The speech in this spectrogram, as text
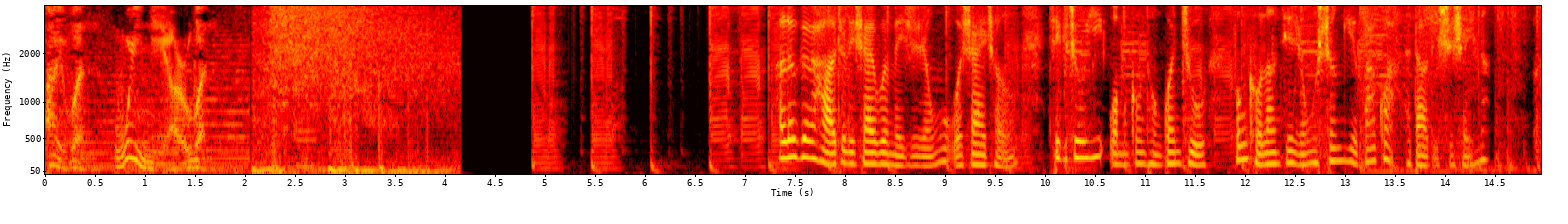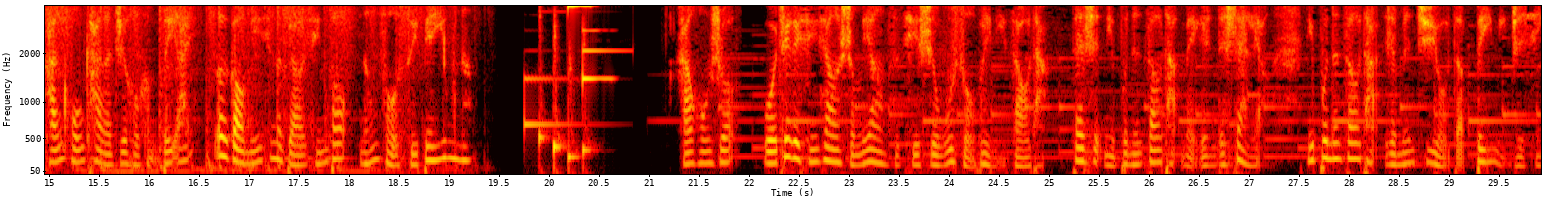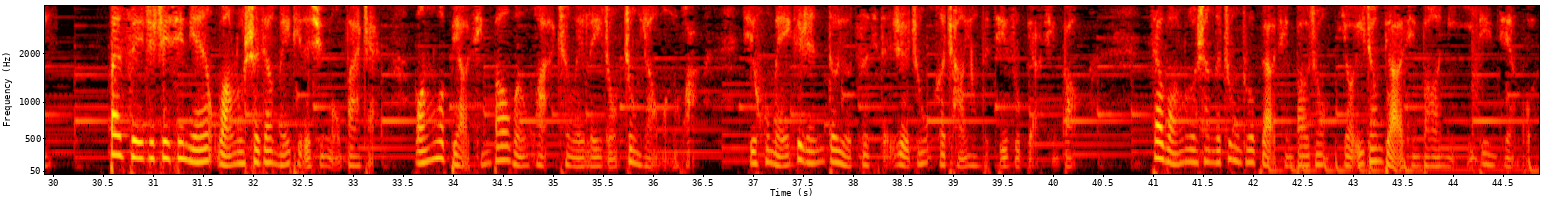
爱问为你而问。Hello，各位好，这里是爱问每日人物，我是爱成。这个周一，我们共同关注风口浪尖人物商业八卦，他到底是谁呢？韩红看了之后很悲哀，恶搞明星的表情包能否随便用呢？韩红说：“我这个形象什么样子，其实无所谓你糟蹋，但是你不能糟蹋每个人的善良，你不能糟蹋人们具有的悲悯之心。”伴随着这些年网络社交媒体的迅猛发展，网络表情包文化成为了一种重要文化。几乎每一个人都有自己的热衷和常用的几组表情包。在网络上的众多表情包中，有一张表情包你一定见过，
